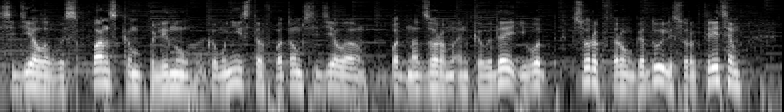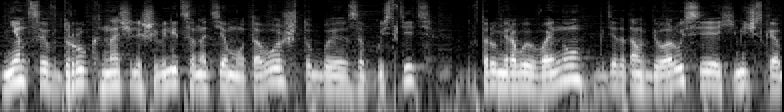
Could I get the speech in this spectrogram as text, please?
сидела в испанском плену у коммунистов, потом сидела под надзором НКВД, и вот в 42 году или 43-м немцы вдруг начали шевелиться на тему того, чтобы запустить Вторую мировую войну, где-то там в Беларуси химическое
